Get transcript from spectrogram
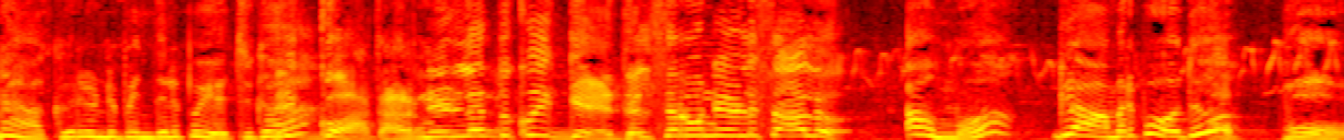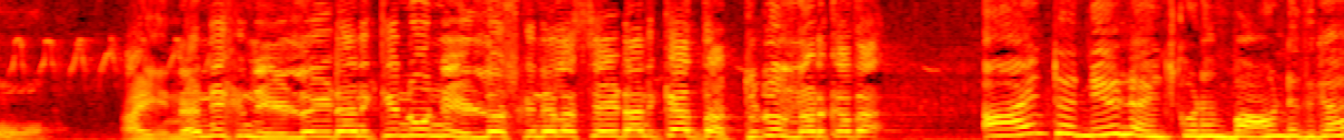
నాకు రెండు బిందెలు పోయొచ్చుగా? గోదావరి నీళ్ళు ఎందుకు ఈ గేదెల చెరువు నీళ్ళు చాలు. అమ్మో గ్లామర్ పోదు. అబ్బో అయినా నీకు నీళ్ళు వేయడానికి నువ్వు నీళ్ళు వేసుకునేలా చేయడానికి ఆ దత్తుడు ఉన్నాడు కదా. ఆయనతో నీళ్ళు వేయించుకోవడం బాగుండదుగా?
